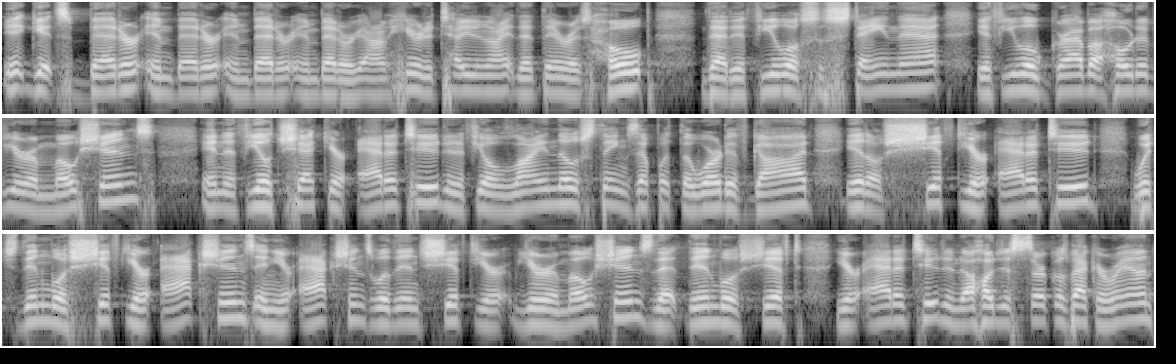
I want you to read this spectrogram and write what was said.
It gets better and better and better and better. I'm here to tell you tonight that there is hope that if you will sustain that, if you will grab a hold of your emotions, and if you'll check your attitude, and if you'll line those things up with the Word of God, it'll shift your attitude, which then will shift your actions, and your actions will then shift your, your emotions, that then will shift your attitude, and it all just circles back around,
